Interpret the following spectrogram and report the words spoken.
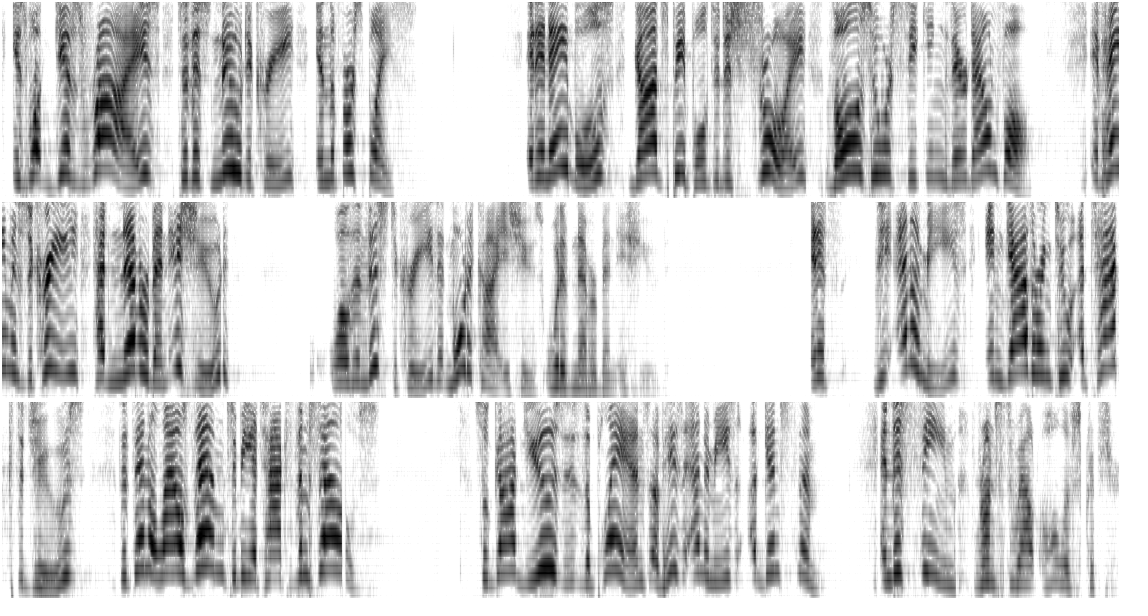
is what gives rise to this new decree in the first place. It enables God's people to destroy those who were seeking their downfall. If Haman's decree had never been issued, well, then this decree that Mordecai issues would have never been issued. And it's the enemies in gathering to attack the Jews that then allows them to be attacked themselves. So God uses the plans of his enemies against them. And this theme runs throughout all of Scripture.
